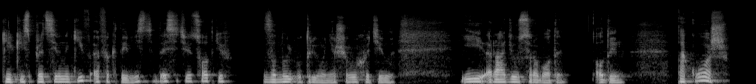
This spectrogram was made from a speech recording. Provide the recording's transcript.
кількість працівників, ефективність 10% за 0 утримання, що ви хотіли, і радіус роботи 1. Також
